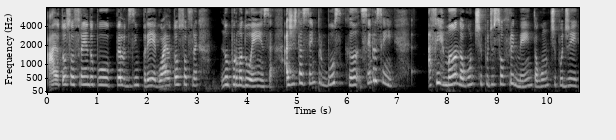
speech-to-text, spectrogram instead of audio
Ah, eu estou sofrendo por, pelo desemprego. Ah, eu estou sofrendo não por uma doença. A gente está sempre buscando, sempre assim, afirmando algum tipo de sofrimento, algum tipo de,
